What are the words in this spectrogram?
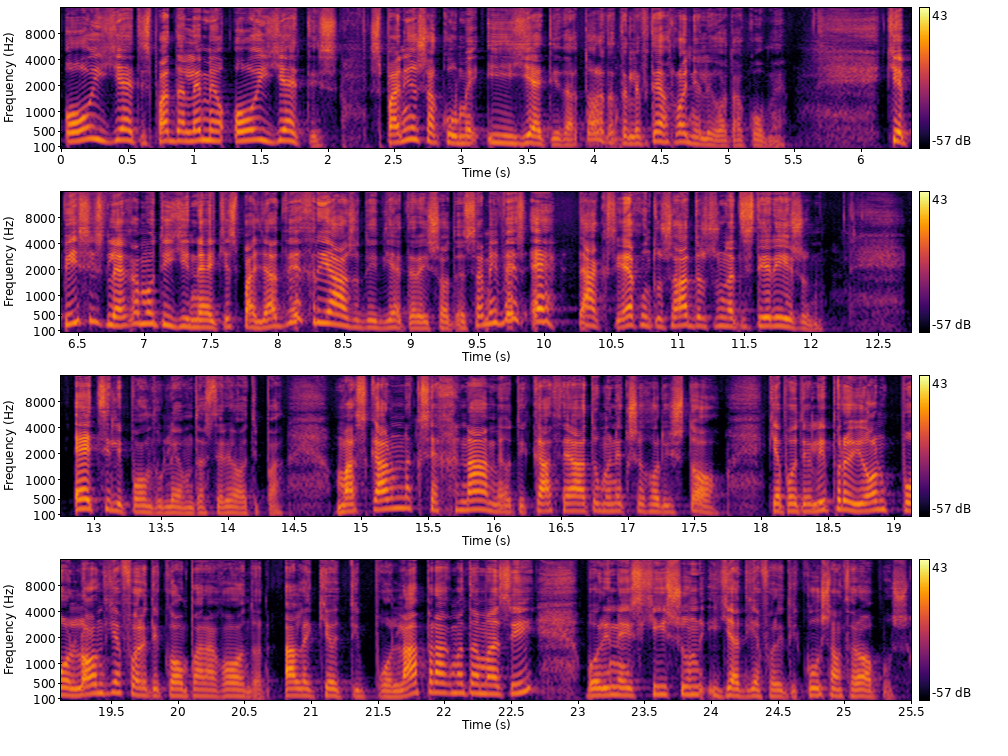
ο ηγέτης. Πάντα λέμε ο ηγέτης. Σπανίως ακούμε η ηγέτιδα. Τώρα τα τελευταία χρόνια λίγο το ακούμε. Και επίσης λέγαμε ότι οι γυναίκες παλιά δεν χρειάζονται ιδιαίτερα ισότητες αμοιβές. Ε, εντάξει, έχουν τους άντρες τους να τις στηρίζουν. Έτσι λοιπόν δουλεύουν τα στερεότυπα. Μας κάνουν να ξεχνάμε ότι κάθε άτομο είναι ξεχωριστό και αποτελεί προϊόν πολλών διαφορετικών παραγόντων, αλλά και ότι πολλά πράγματα μαζί μπορεί να ισχύσουν για διαφορετικούς ανθρώπους.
